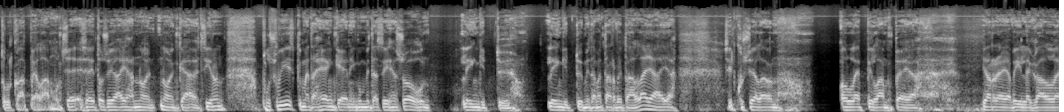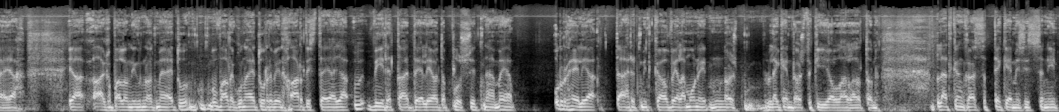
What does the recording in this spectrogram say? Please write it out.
tulkaa pelaa, mutta se, se ei tosiaan ihan noin, noin käy. Et siinä on plus 50 henkeä, niin kuin mitä siihen showhun linkittyy, linkittyy, mitä me tarvitaan läjää. Ja sitten kun siellä on on Leppi Lampe ja Jare ja Ville Galle ja, ja aika paljon niin noita meidän etu, valtakunnan eturivin artisteja ja viidetaiteilijoita plus sitten nämä meidän urheilijatähdet, mitkä on vielä moni noista legendoistakin jollain lailla ton lätkän kanssa tekemisissä, niin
